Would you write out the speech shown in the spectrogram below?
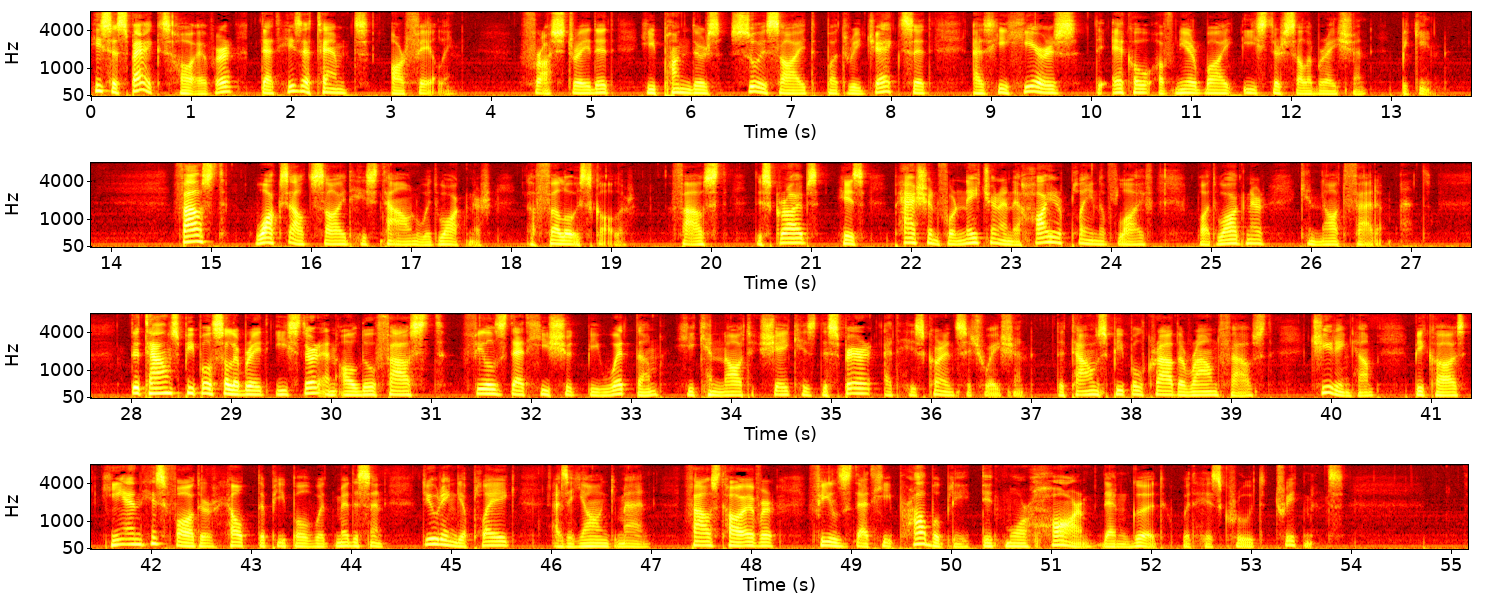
He suspects, however, that his attempts are failing. Frustrated, he ponders suicide but rejects it as he hears the echo of nearby Easter celebration begin. Faust walks outside his town with Wagner, a fellow scholar. Faust describes his passion for nature and a higher plane of life, but Wagner cannot fathom. The townspeople celebrate Easter, and although Faust feels that he should be with them, he cannot shake his despair at his current situation. The townspeople crowd around Faust, cheering him because he and his father helped the people with medicine during a plague as a young man. Faust, however, feels that he probably did more harm than good with his crude treatments.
